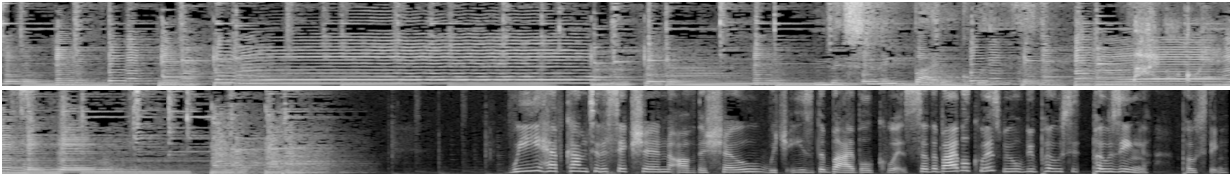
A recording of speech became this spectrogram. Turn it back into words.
Mystery Bible Quiz. We have come to the section of the show which is the Bible quiz. So the Bible quiz, we will be pos- posing, posting.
